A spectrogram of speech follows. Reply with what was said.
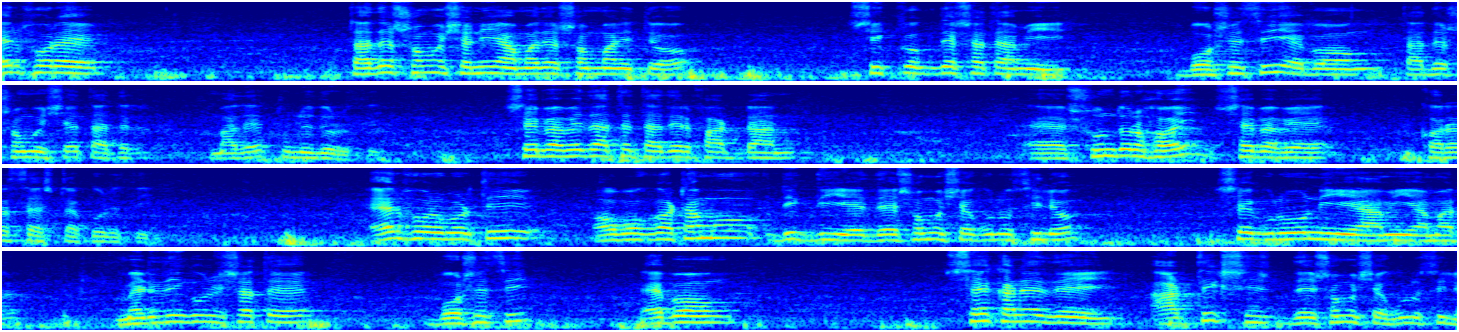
এর ফলে তাদের সমস্যা নিয়ে আমাদের সম্মানিত শিক্ষকদের সাথে আমি বসেছি এবং তাদের সমস্যা তাদের মাঝে তুলে ধরেছি। সেভাবে যাতে তাদের পাঠদান সুন্দর হয়, সেভাবে করার চেষ্টা করেছি। এর পরবর্তী অবকাঠামো দিক দিয়ে যে সমস্যাগুলো ছিল, সেগুলো নিয়ে আমি আমার মেডিসিন কমিটির সাথে বসেছি এবং সেখানে যে আর্থিক যে সমস্যাগুলো ছিল,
